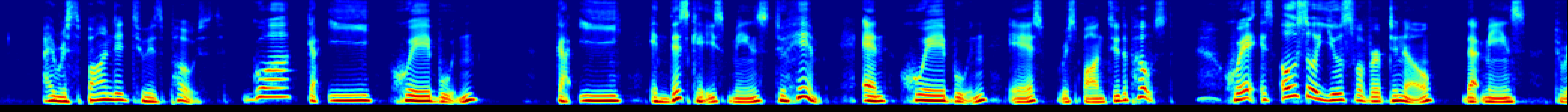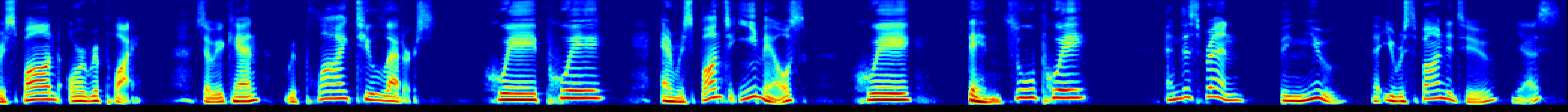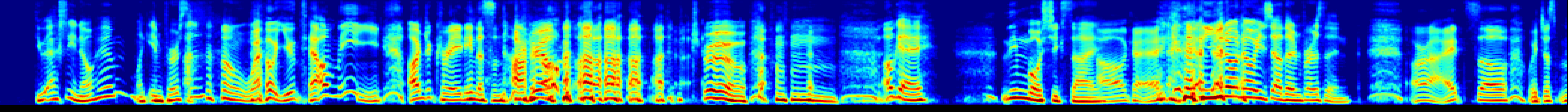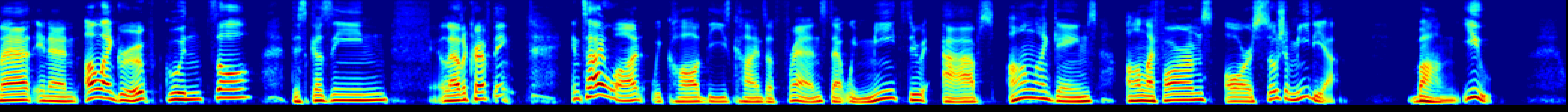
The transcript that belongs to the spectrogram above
I responded to his post? 我甲伊回文，甲伊 in this case means to him, and 回文 is respond to the post. 回 is also a useful verb to know. That means to respond or reply. So you can reply to letters, 回批 and respond to emails, 回电子批 And this friend, being you, that you responded to, Yes. do you actually know him? Like in person? well, you tell me. Aren't you creating a scenario? True. Hmm. okay. limbo shiksai. Okay. you don't know each other in person. All right. So we just met in an online group, Gunzo, discussing leather crafting. In Taiwan, we call these kinds of friends that we meet through apps, online games, online forums, or social media. Bang Yu,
